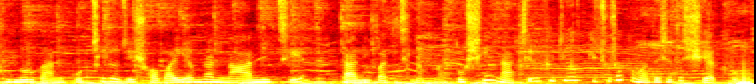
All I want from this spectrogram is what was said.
সুন্দর গান করছিল যে সবাই আমরা না নিচে তালি পাচ্ছিলাম না। তো সেই নাচের ভিডিও কিছুটা তোমাদের সাথে শেয়ার করব।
